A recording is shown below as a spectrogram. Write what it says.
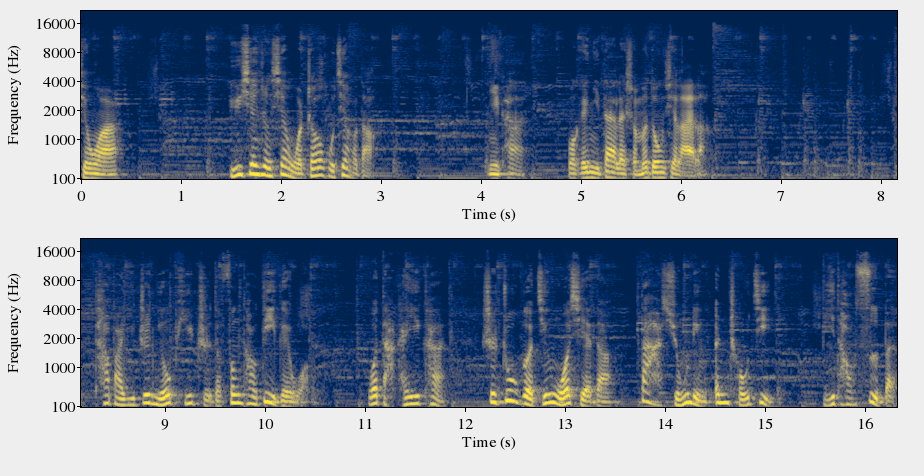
青娃儿，于先生向我招呼叫道：“你看，我给你带了什么东西来了？”他把一只牛皮纸的封套递给我，我打开一看，是诸葛景我写的《大雄岭恩仇记》，一套四本。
